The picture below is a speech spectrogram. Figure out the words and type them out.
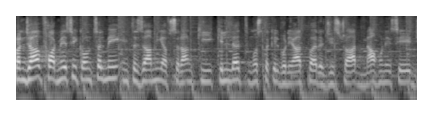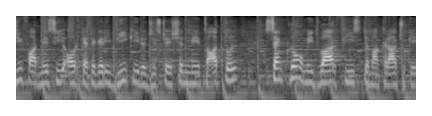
पंजाब फार्मेसी काउंसिल में इंतजामी अफसरान की किल्लत, मुस्तकिल बुनियाद पर रजिस्ट्रार न होने से डी फार्मेसी और कैटेगरी बी की रजिस्ट्रेशन में तातुल सैकड़ों उम्मीदवार फ़ीस जमा करा चुके।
